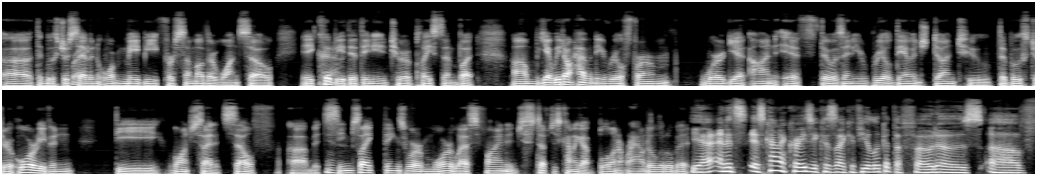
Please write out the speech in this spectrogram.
uh, the Booster Right. 7 or maybe for some other one. So it could be that they needed to replace them. But um, yeah, we don't have any real firm word yet on if there was any real damage done to the booster or even the launch site itself. Um, it Yeah. seems like things were more or less fine, and stuff just kind of got blown around a little bit. Yeah, and it's it's kind of crazy because like if you look at the photos of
